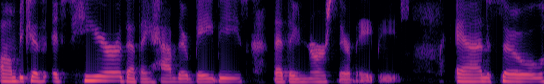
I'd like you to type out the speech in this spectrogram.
Um, because it's here that they have their babies, that they nurse their babies. And so,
